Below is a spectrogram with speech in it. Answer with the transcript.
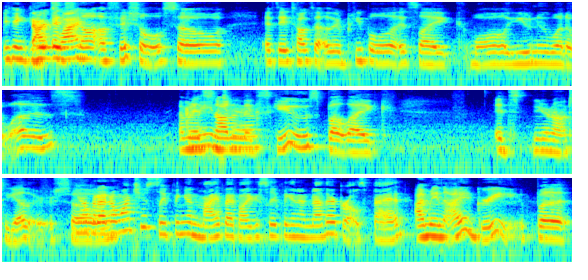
you think that's it's why? not official so if they talk to other people it's like well you knew what it was i mean, I it's mean, not an excuse but like it's you're not together so Yeah, but I don't want you sleeping in my bed while you're sleeping in another girl's bed. i mean i agree but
